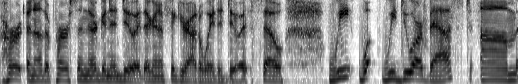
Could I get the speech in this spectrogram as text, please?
hurt another person, they're going to do it. They're going to figure out a way to do it. So we what we do our best. Um,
